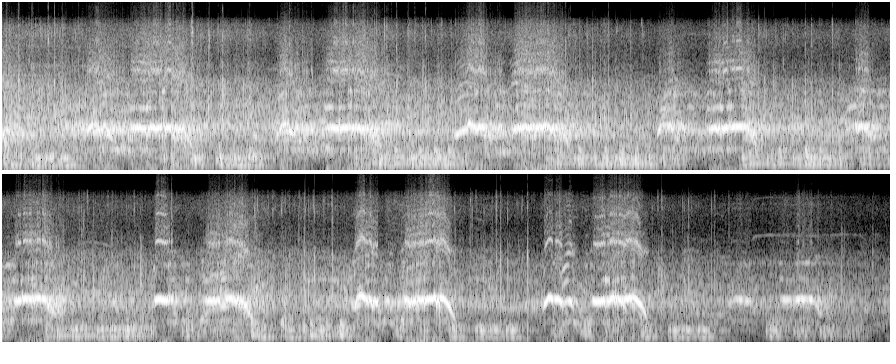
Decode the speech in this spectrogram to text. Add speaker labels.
Speaker 1: Yes.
